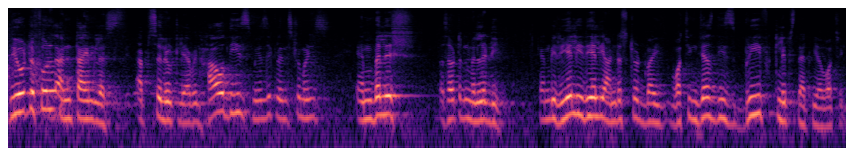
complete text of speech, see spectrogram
Beautiful and timeless, absolutely. I mean, how these musical instruments embellish a certain melody can be really, really understood by watching just these brief clips that we are watching.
